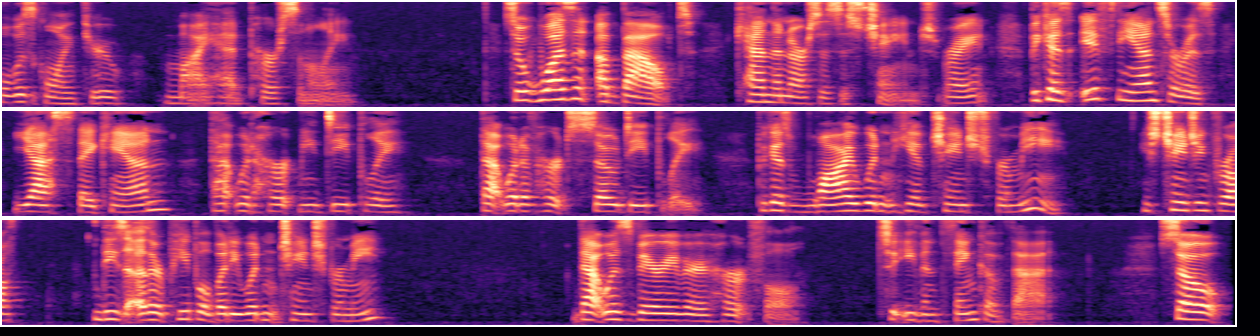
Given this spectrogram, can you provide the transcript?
what was going through my head personally. So it wasn't about can the narcissist change, right? Because if the answer is yes, they can, that would hurt me deeply. That would have hurt so deeply. Because why wouldn't he have changed for me? He's changing for all these other people, but he wouldn't change for me. That was very, very hurtful to even think of that. So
